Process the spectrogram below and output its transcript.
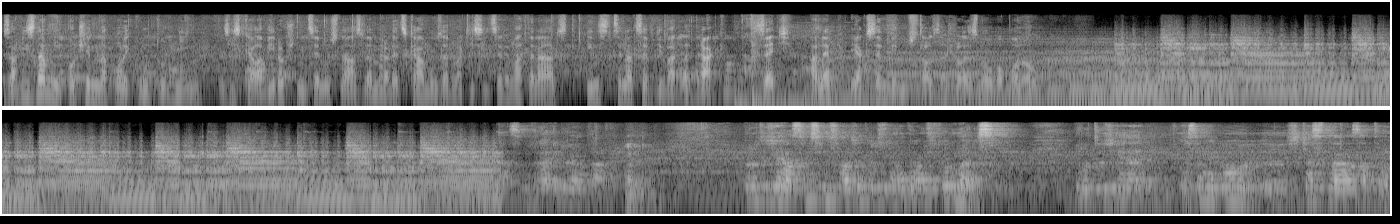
Za významný počin na poli kulturním získala výroční cenu s názvem Hradecká muze 2019 inscenace v divadle Drak, Zeď a neb Jak jsem vyrůstal za železnou oponou. Protože já jsem si myslela, že dostane Transformers, protože já jsem jako eh, šťastná za to,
